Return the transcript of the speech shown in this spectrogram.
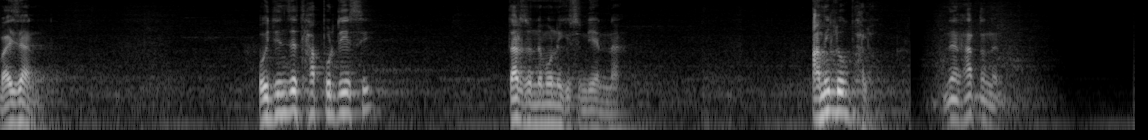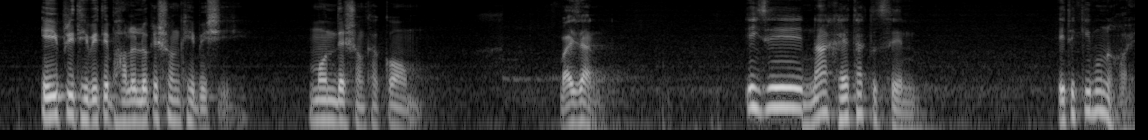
ভাইজান ওই দিন যে থাপ্পড় দিয়েছি তার জন্য মনে কিছু নিয়েন না। আমি লোক ভালো। নেন হাতটা নেন। এই পৃথিবীতে ভালো লোকের সংখ্যাই বেশি মন্দের সংখ্যা কম। ভাইজান এই যে না খেয়ে থাকতেছেন এতে কি মনে হয়?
